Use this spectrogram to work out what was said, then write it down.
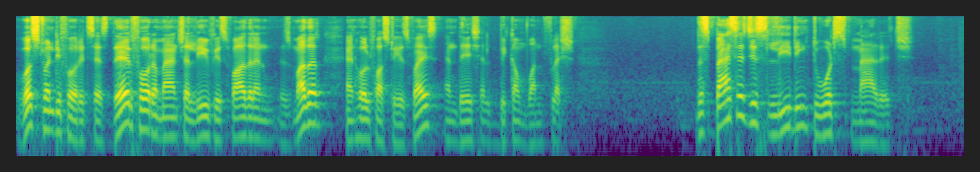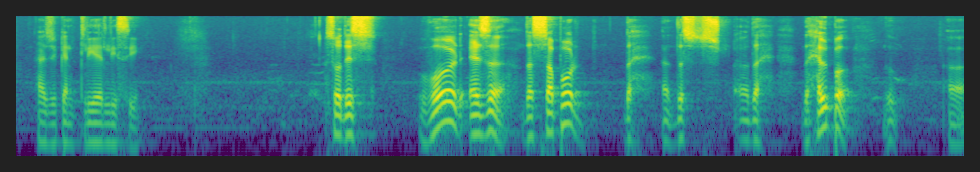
verse 24 it says, Therefore a man shall leave his father and his mother and hold fast to his wife, and they shall become one flesh. This passage is leading towards marriage, as you can clearly see. So this word Ezer, the support, the uh, the uh, the the helper, uh,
